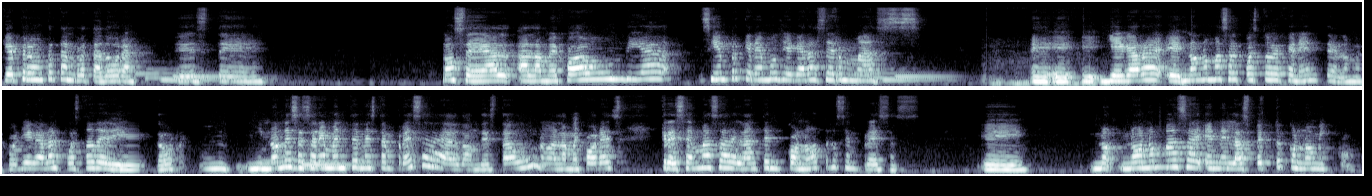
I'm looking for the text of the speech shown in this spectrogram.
qué pregunta tan retadora. Este, no sé, a, lo mejor un día siempre queremos llegar a ser más. Eh, eh, eh, llegar a, no nomás al puesto de gerente, a lo mejor llegar al puesto de director, y no necesariamente en esta empresa donde está uno, a lo mejor es crecer más adelante con otras empresas. no, no nomás en el aspecto económico,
